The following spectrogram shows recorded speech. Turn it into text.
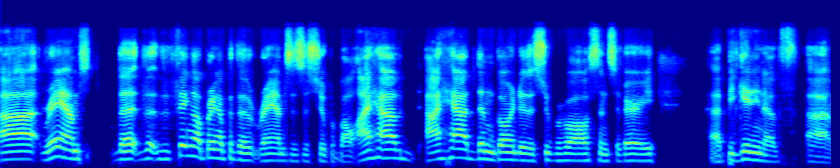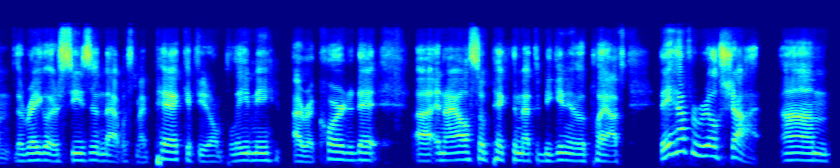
Uh, Rams. The, the the thing I'll bring up with the Rams is the Super Bowl. I have I had them going to the Super Bowl since the very uh, beginning of um, the regular season. That was my pick. If you don't believe me, I recorded it, uh, and I also picked them at the beginning of the playoffs. They have a real shot. Um,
